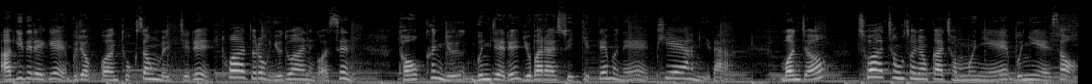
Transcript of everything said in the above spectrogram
아기들에게 무조건 독성 물질을 토하도록 유도하는 것은 더욱 큰 유, 문제를 유발할 수 있기 때문에 피해야 합니다. 먼저 소아청소년과 전문의에 문의해서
